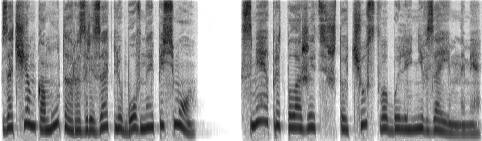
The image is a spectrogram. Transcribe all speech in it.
Зачем кому-то разрезать любовное письмо? Смею предположить, что чувства были невзаимными.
